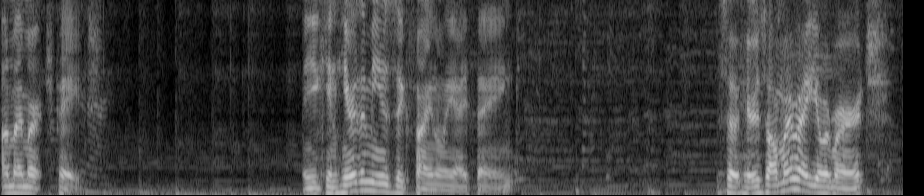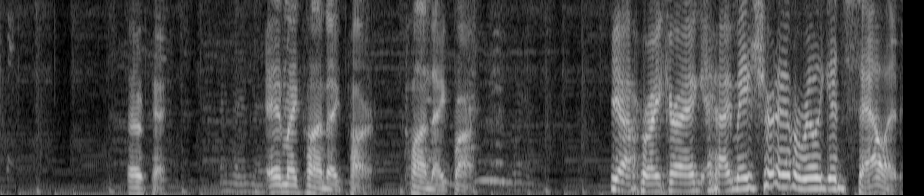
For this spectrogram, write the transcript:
on my merch page. And you can hear the music finally, I think. So here's all my regular merch. Okay. And my Klondike bar. Klondike bar. Yeah, right, Greg. And I made sure to have a really good salad.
